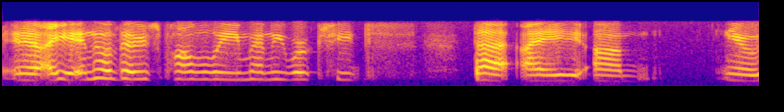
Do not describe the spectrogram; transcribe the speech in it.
I, I know there's probably many worksheets that I um you know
